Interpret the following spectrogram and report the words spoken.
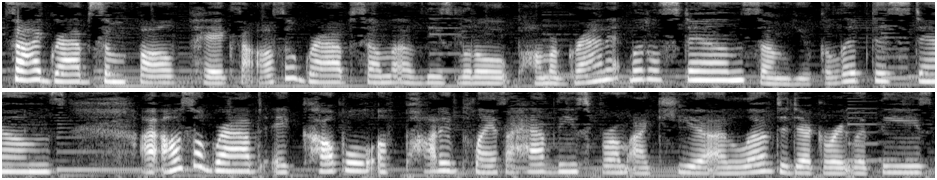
So I grabbed some fall picks. I also grabbed some of these little pomegranate little stems, some eucalyptus stems. I also grabbed a couple of potted plants. I have these from Ikea. I love to decorate with these.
